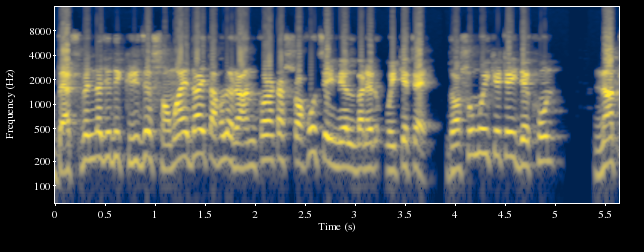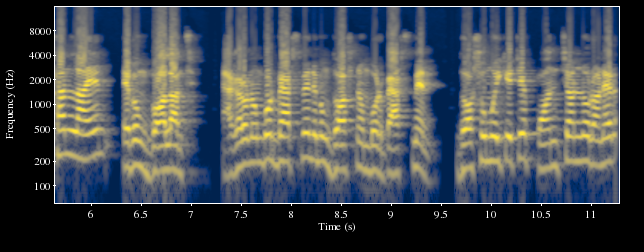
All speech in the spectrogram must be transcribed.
ব্যাটসম্যানরা যদি ক্রিজে সময় দেয়, তাহলে রান করাটা সহজ এই মেলবানের উইকেটে দশম উইকেটেই দেখুন নাথান লায়ন এবং বলান্ট এগারো নম্বর ব্যাটসম্যান এবং দশ নম্বর ব্যাটসম্যান দশম উইকেটে পঞ্চান্ন রানের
